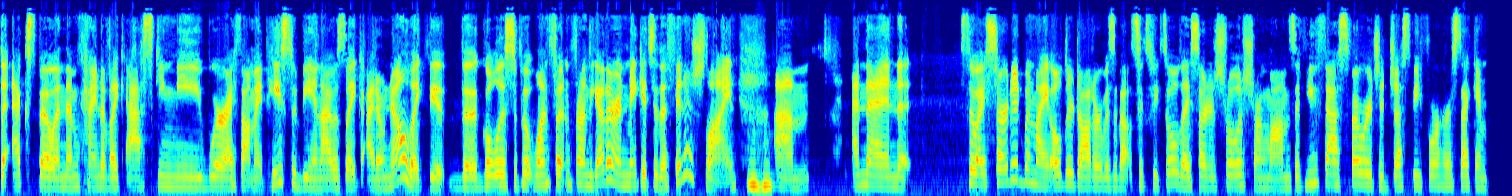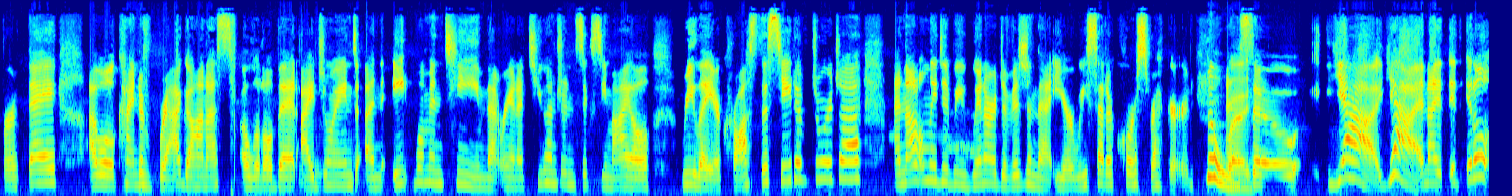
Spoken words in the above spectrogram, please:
the expo and them kind of like asking me where I thought my pace would be, and I was like, I don't know. Like the the goal is to put one foot in front of the other and make it to the finish line. Mhm. Um, and then so I started when my older daughter was about six weeks old. I started Stroller Strong Moms. If you fast forward to just before her second birthday, I will kind of brag on us a little bit. I joined an eight woman team that ran a 260 mile relay across the state of Georgia. And not only did we win our division that year, we set a course record. No way. And so, yeah, yeah, and I it, it'll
